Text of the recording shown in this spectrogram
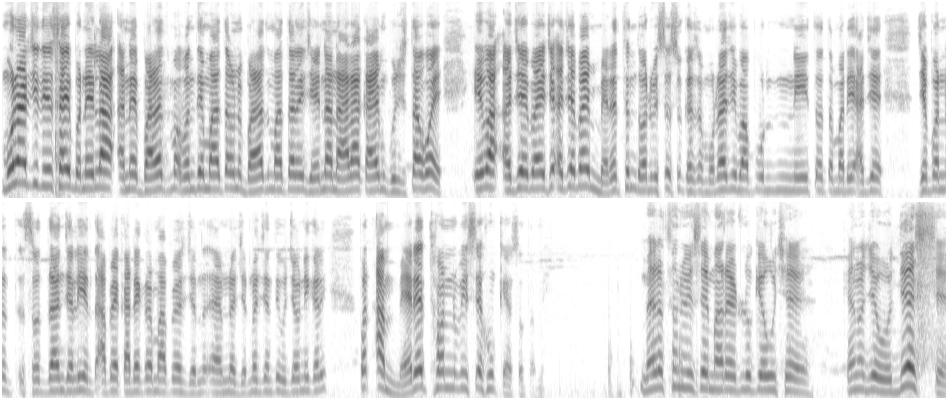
મોરારજી દેસાઈ બનેલા અને ભારતમાં વંદે માતા અને ભારત માતાની જયના નારા કાયમ ગુંજતા હોય એવા અજયભાઈ છે. અજયભાઈ, મેરેથોન દોડ વિશે શું કહેશો? મોરારજી બાપુની તો તમારી આજે જે પણ શ્રદ્ધાંજલિ આપણે કાર્યક્રમ આપ્યો એમને જન્મજયંતિ ઉજવણી કરી. પણ આ મેરેથોન વિશે શું કહેશો તમે? મેરેથોન વિશે મારે એટલું કહેવું છે એનો જે ઉદ્દેશ છે,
